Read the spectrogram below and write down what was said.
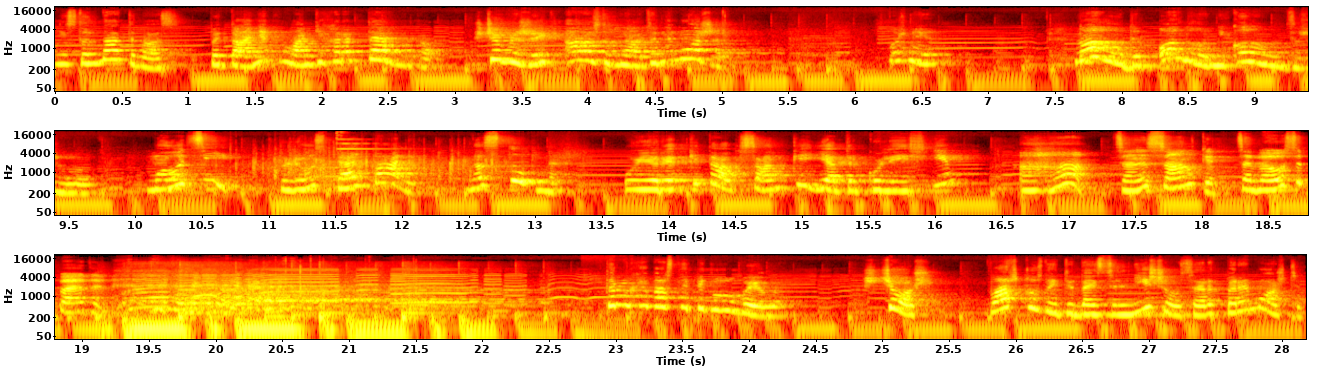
наздогнати вас. Питання команді характерника. Що біжить, а наздогнати не може. Можна я? Ноги один одного ніколи не заженуть. Молодці! Плюс 5 балів. Наступне. У Іритки та Оксанки є триколісні. Ага, це не санки, це велосипеди. Трохи вас не підловили. Що ж, важко знайти найсильнішого серед переможців.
